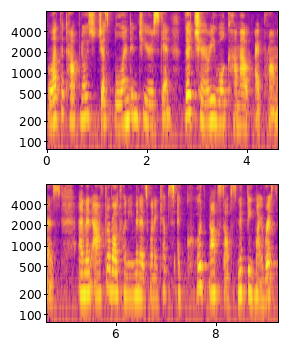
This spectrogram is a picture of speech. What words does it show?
Let the top notes just blend into your skin. The cherry will come out, I promise. And then after about 20 minutes, when I kept, I could not stop sniffing my wrist.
